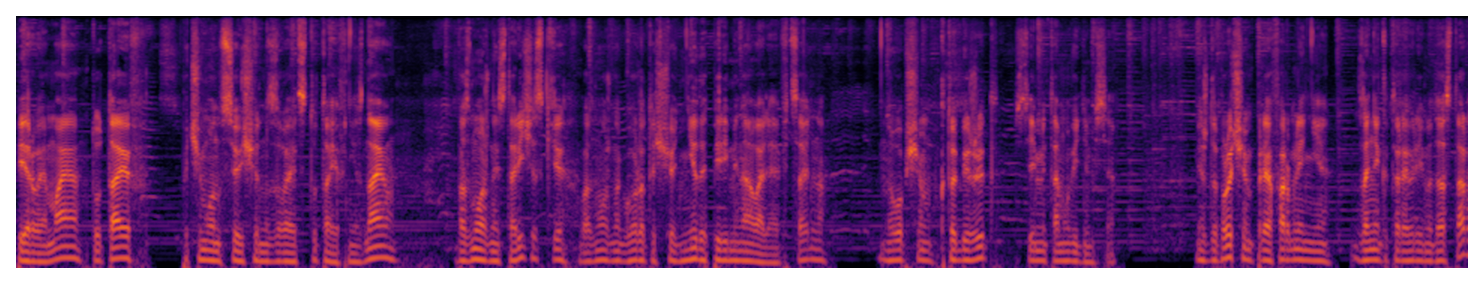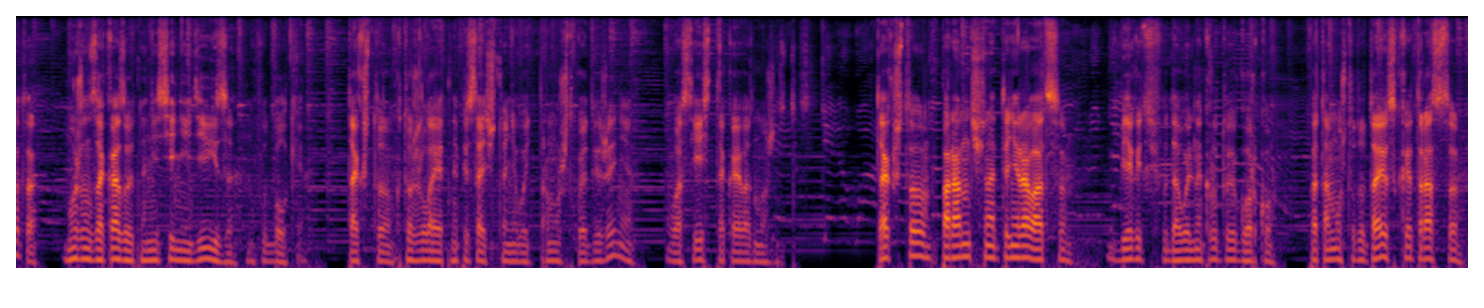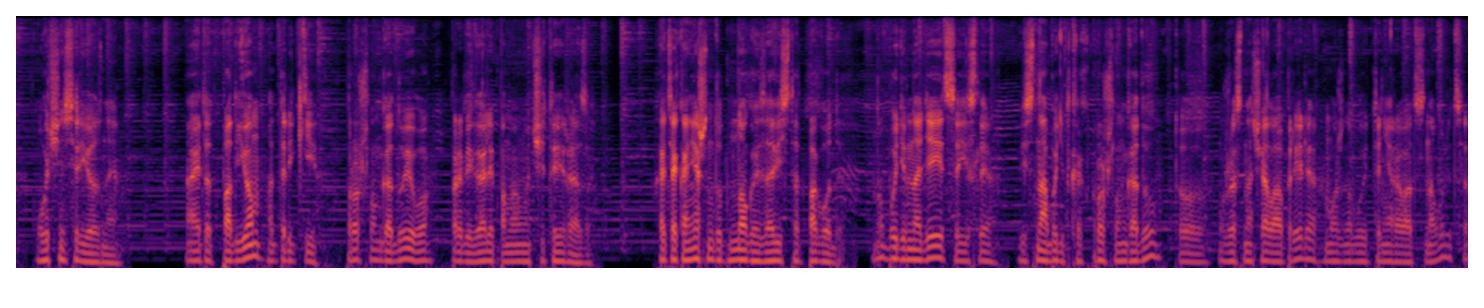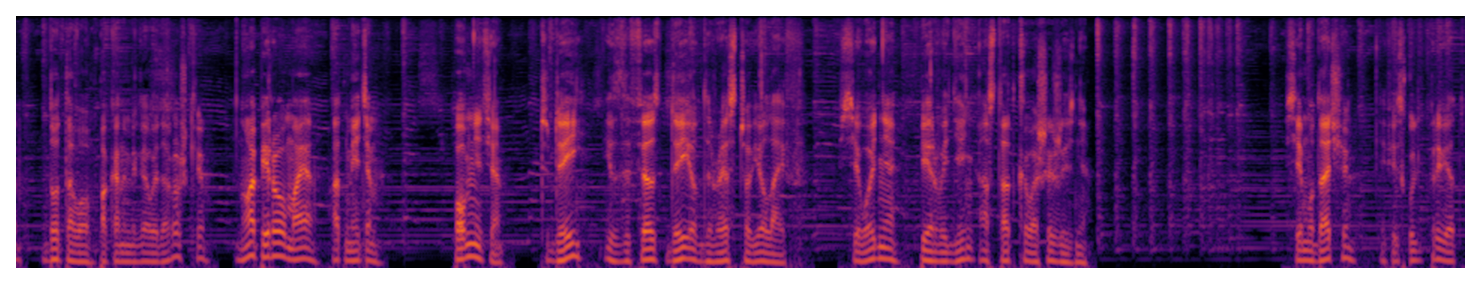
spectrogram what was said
1 мая, Тутаев. Почему он все еще называется Тутаев, не знаю. Возможно, исторически, возможно, город еще не допереименовали официально – ну, в общем, кто бежит, с теми там увидимся. Между прочим, при оформлении за некоторое время до старта можно заказывать нанесение девиза на футболке. Так что, кто желает написать что-нибудь про мужское движение, у вас есть такая возможность. Так что пора начинать тренироваться, бегать в довольно крутую горку, потому что Тутаевская трасса очень серьезная. А этот подъем от реки, в прошлом году его пробегали, по-моему, 4 раза. Хотя, конечно, тут многое зависит от погоды – ну, будем надеяться, если весна будет как в прошлом году, то уже с начала апреля можно будет тренироваться на улице. До того, пока на беговой дорожке. Ну а 1 мая отметим. Помните, today is the first day of the rest of your life. Сегодня первый день остатка вашей жизни. Всем удачи и физкульт привет!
